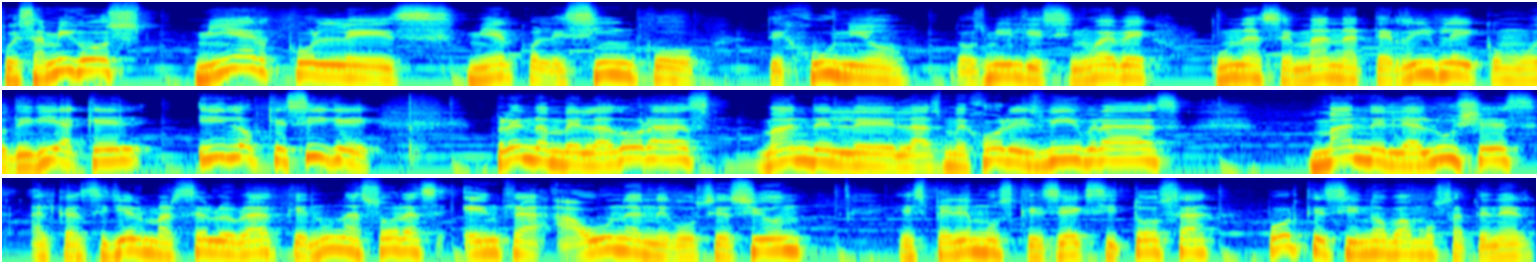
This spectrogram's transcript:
Pues amigos, miércoles, miércoles 5 de junio 2019, una semana terrible y como diría aquel, y lo que sigue, prendan veladoras, mándenle las mejores vibras, mándenle a luces al canciller Marcelo Ebrard que en unas horas entra a una negociación, esperemos que sea exitosa, porque si no vamos a tener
